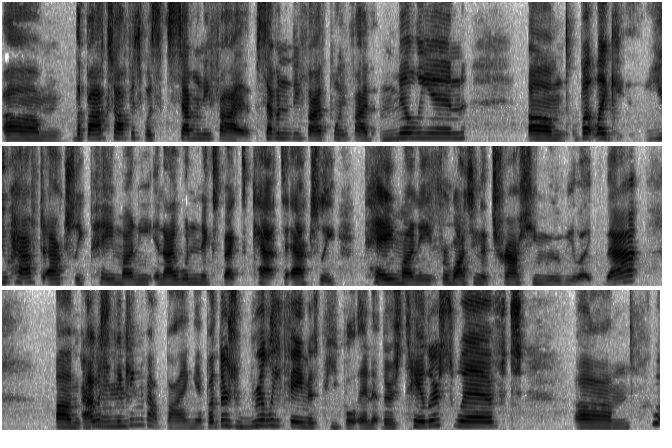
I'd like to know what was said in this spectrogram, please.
Um, the box office was 75, 75.5 million. Um, but like you have to actually pay money, and I wouldn't expect Kat to actually pay money for watching a trashy movie like that. Um, I, I was mean- thinking about buying it, but there's really famous people in it. There's Taylor Swift, um, who,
